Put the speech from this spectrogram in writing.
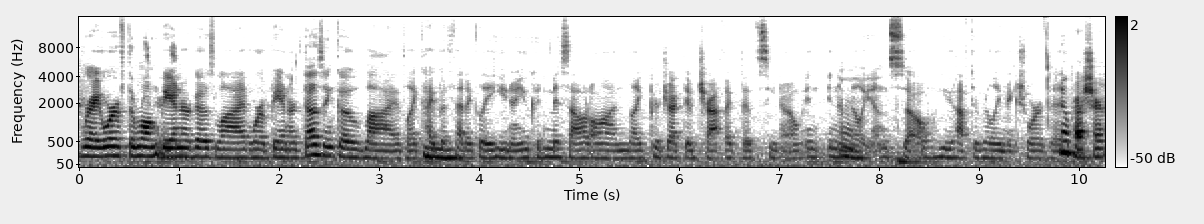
Right, or if the wrong banner goes live or a banner doesn't go live, like mm-hmm. hypothetically, you know, you could miss out on like projected traffic that's, you know, in, in the mm. millions. So you have to really make sure that. No pressure.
